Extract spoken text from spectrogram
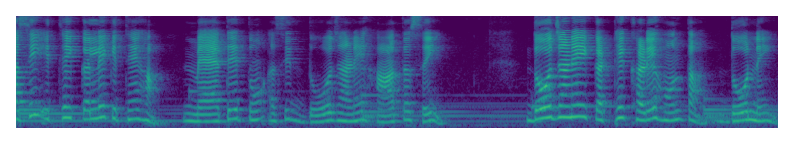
ਅਸੀਂ ਇੱਥੇ ਇਕੱਲੇ ਕਿੱਥੇ ਹਾਂ? ਮੈਂ ਤੇ ਤੂੰ, ਅਸੀਂ ਦੋ ਜਾਣੇ ਹਾਂ ਤਾਂ ਸਹੀ। ਦੋ ਜਣੇ ਇਕੱਠੇ ਖੜੇ ਹੋਣ ਤਾਂ ਦੋ ਨਹੀਂ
